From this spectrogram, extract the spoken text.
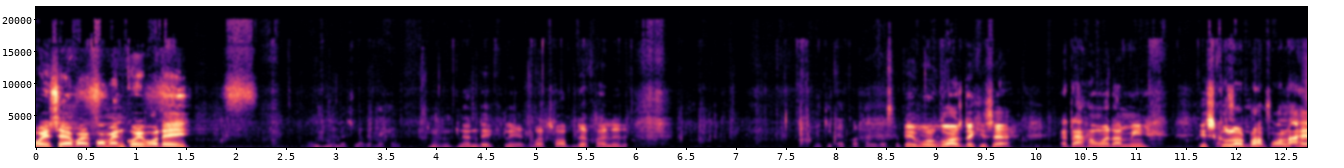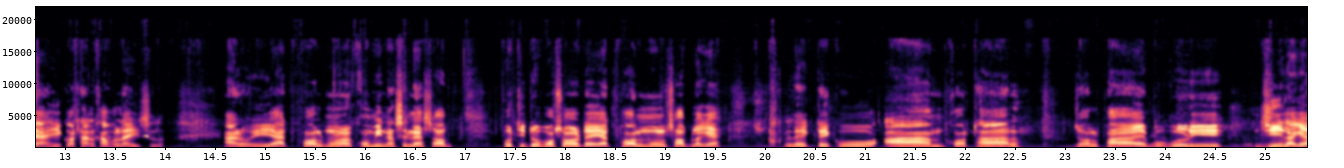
পৰিছে এবাৰ কমেণ্ট কৰিব দেই। দেখিলে একবাৰ চব দেখালে এইবোৰ গছ দেখিছে? এটা সময়ত আমি স্কুলৰ পৰা পলাই আহি কঁঠাল খাবলৈ আহিছিলোঁ। আৰু ইয়াত ফল মূলৰ কমি নাছিলে চব প্ৰতিটো বছৰতে ইয়াত ফল মূল চব লাগে। লেটেকু আম কঁঠাল জলফাই বগৰী যি লাগে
